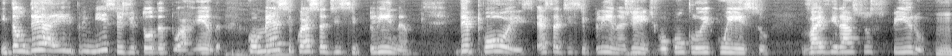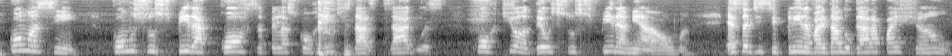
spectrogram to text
Então dê a ele primícias de toda a tua renda. Comece com essa disciplina. Depois, essa disciplina, gente, vou concluir com isso, vai virar suspiro. Hum. Como assim? Como suspira a corça pelas correntes das águas. Por ti, ó Deus, suspira a minha alma. Essa disciplina vai dar lugar à paixão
